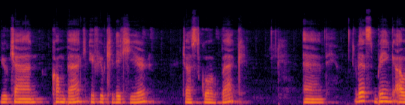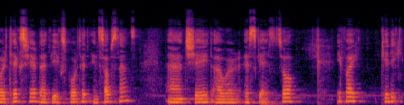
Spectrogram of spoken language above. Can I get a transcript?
you can come back if you click here. Just go back. And let's bring our texture that we exported in substance and shade our scales so if I click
